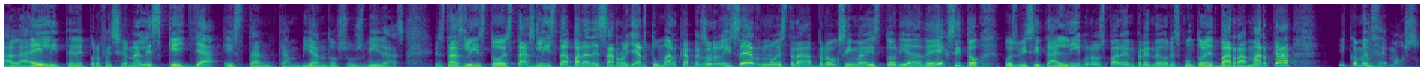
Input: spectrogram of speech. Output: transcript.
a la élite de profesionales que ya están cambiando sus vidas. ¿Estás listo? ¿Estás lista para desarrollar tu marca personal y ser nuestra próxima historia de éxito? Pues visita librosparaemprendedores.net barra marca y comencemos.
